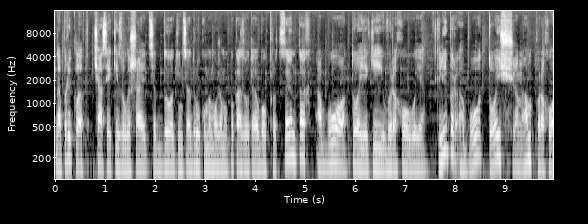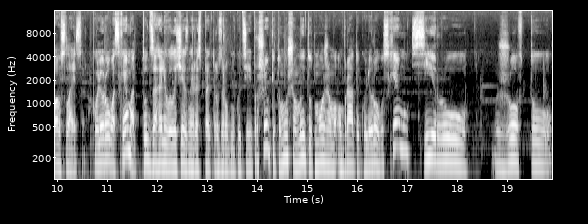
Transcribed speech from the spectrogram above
Наприклад, час, який залишається до кінця друку, ми можемо показувати або в процентах, або той, який вираховує кліпер або той, що нам порахував слайсер. Кольорова схема тут взагалі величезний респект розробнику цієї прошивки, тому що ми тут можемо обрати кольорову схему сіру, жовту.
